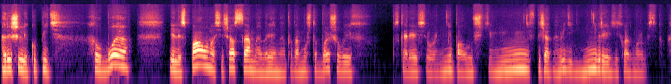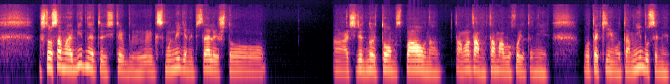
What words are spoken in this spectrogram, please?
решили купить Hellboy или Спауна, сейчас самое время, потому что больше вы их, скорее всего, не получите ни в печатном виде, ни при каких возможностях. Что самое обидное, то есть как бы Media написали, что а, очередной том спауна, там, а там тома выходят они вот такими вот амнибусами,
